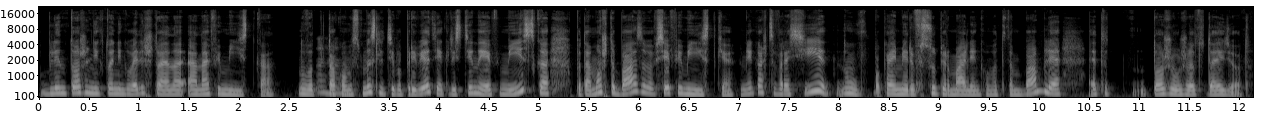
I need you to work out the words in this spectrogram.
блин, тоже никто не говорит, что она, она феминистка. Ну вот uh-huh. в таком смысле, типа, привет, я Кристина, я феминистка, потому что базово все феминистки. Мне кажется, в России, ну, по крайней мере, в супер маленьком вот этом бабле, это тоже уже туда идет.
